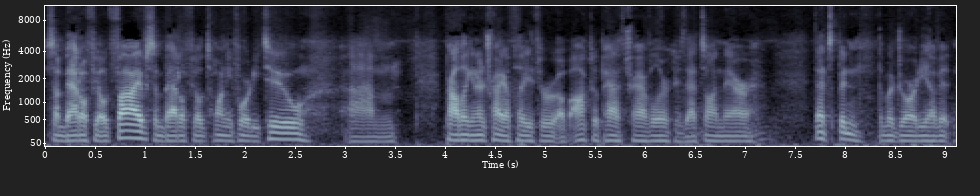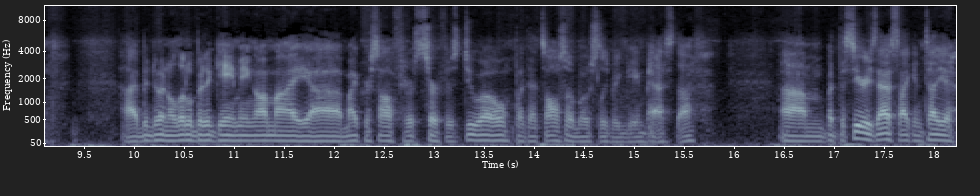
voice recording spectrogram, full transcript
Some Battlefield 5, some Battlefield 2042, um, probably going to try a playthrough of Octopath Traveler because that's on there. That's been the majority of it. I've been doing a little bit of gaming on my uh, Microsoft Surface Duo, but that's also mostly been Game Pass stuff. Um, but the Series S, I can tell you, a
